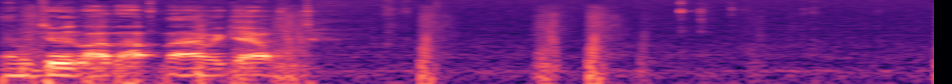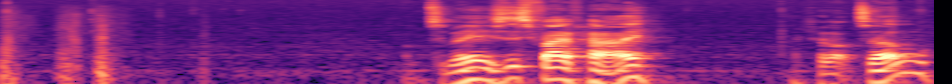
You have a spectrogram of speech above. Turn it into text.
Let me do it like that. There we go. Up to me. Is this five high? I cannot tell.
